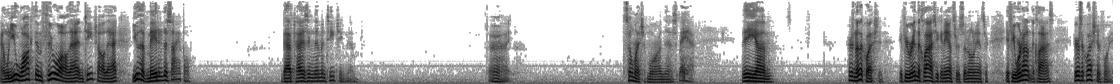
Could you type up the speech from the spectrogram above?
and when you walk them through all that and teach all that, you have made a disciple, baptizing them and teaching them. All right. So much more on this. Man. The um, here's another question. If you were in the class, you can answer, so don't answer. If you were not in the class, here's a question for you.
